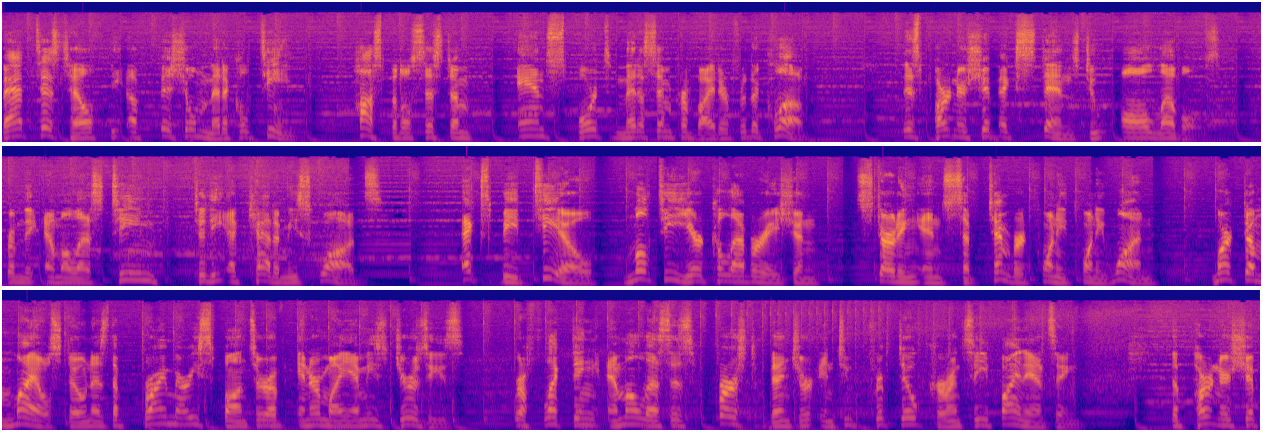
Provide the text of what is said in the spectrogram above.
Baptist Health the official medical team, hospital system, and sports medicine provider for the club. This partnership extends to all levels, from the MLS team to the academy squads. XBTO multi year collaboration starting in September 2021 marked a milestone as the primary sponsor of Inter Miami's jerseys, reflecting MLS's first venture into cryptocurrency financing. The partnership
